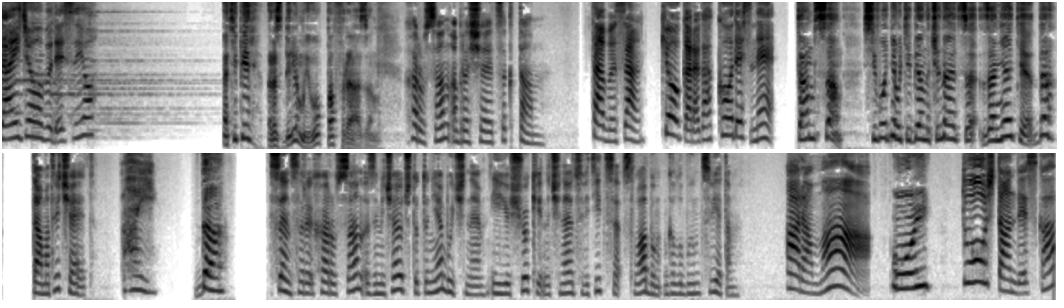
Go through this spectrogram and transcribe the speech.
大丈夫ですよ。 А теперь разберем его по фразам. Харусан обращается к Там. タブさん、今日から学校ですね。 там сам. Сегодня у тебя начинается занятие, да?» Там отвечает. «Ай!» «Да!» Сенсоры Харусан замечают что-то необычное, и ее щеки начинают светиться слабым голубым цветом. «Арама!» «Ой!» «Тоштандеска?»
